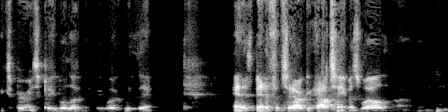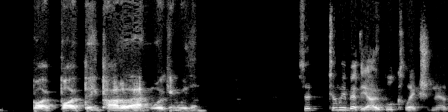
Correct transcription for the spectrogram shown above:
experienced people that we work with there. And it benefits our our team as well uh, by by being part of that and working with them. So tell me about the Opal collection. Now,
